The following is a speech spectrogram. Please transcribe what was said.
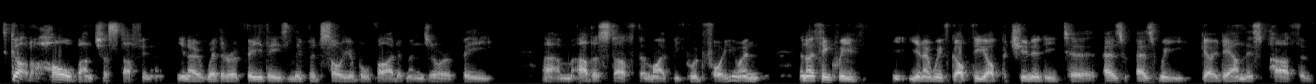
It's got a whole bunch of stuff in it, you know, whether it be these lipid soluble vitamins or it be um, other stuff that might be good for you, and and I think we've you know we've got the opportunity to as as we go down this path of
